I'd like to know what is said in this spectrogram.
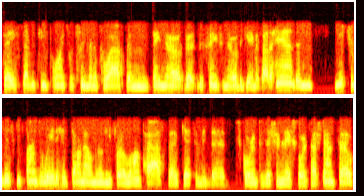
say, 17 points with three minutes left, and they know that the Saints know the game is out of hand, and Mitch Trubisky finds a way to hit Darnell Mooney for a long pass that gets him into scoring position, and they score a touchdown. So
